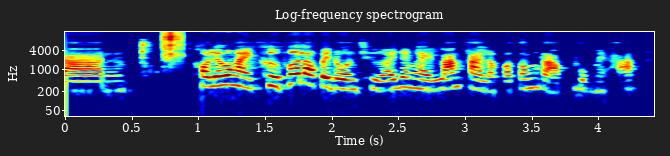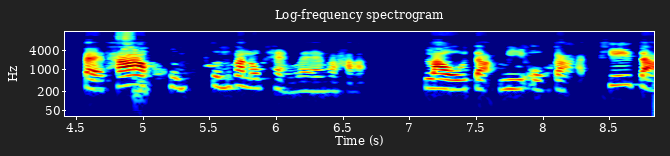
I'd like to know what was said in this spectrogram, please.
การเขาเรียกว่าไง คือเพื่อเราไปโดนเชื้อยังไงร่างกายเราก็ต้องรับถูกไหมคะ แต่ถ้าภูมิคุ้มกันเราแข็งแรงอะค่ะ เราจะมีโอกาสที่จะ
